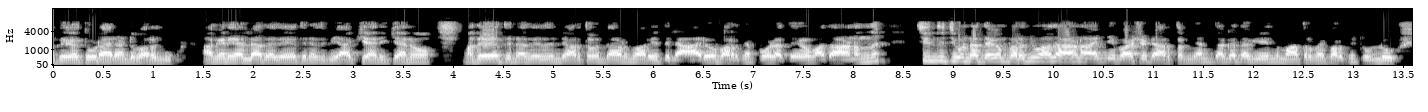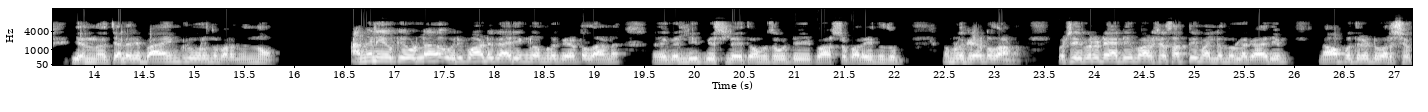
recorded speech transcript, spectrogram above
അദ്ദേഹത്തോട് ആരാണ്ട് പറഞ്ഞു. അങ്ങനെയല്ലാതെ അദ്ദേഹത്തിന് അത് വ്യാഖ്യാനിക്കാനോ അദ്ദേഹത്തിന് അത് ഇതിന്റെ അർത്ഥം എന്താണെന്നോ അറിയത്തില്ല. ആരോ പറഞ്ഞപ്പോൾ അദ്ദേഹം അതാണെന്ന് ചിന്തിച്ചുകൊണ്ട് അദ്ദേഹം പറഞ്ഞു അതാണ് അന്യഭാഷയുടെ അർത്ഥം. ഞാൻ എന്ന് മാത്രമേ പറഞ്ഞിട്ടുള്ളൂ എന്ന് ചിലര് ബാംഗ്ലൂർ എന്ന് പറഞ്ഞെന്നോ അങ്ങനെയൊക്കെയുള്ള ഒരുപാട് കാര്യങ്ങൾ നമ്മൾ കേട്ടതാണ് വെല്ലി പീസിലെ തോമസ് കുട്ടി പാസ്റ്റർ പറയുന്നതും. നമ്മൾ കേട്ടതാണ്. പക്ഷെ ഇവരുടെ അന്യഭാഷ സത്യമല്ലെന്നുള്ള കാര്യം നാൽപ്പത്തിരണ്ട് വർഷം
